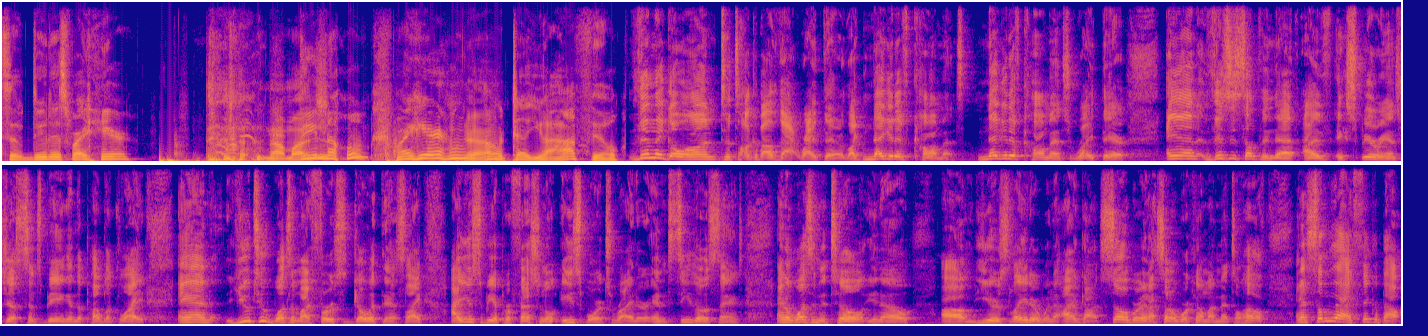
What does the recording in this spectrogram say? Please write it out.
to do this right here? Not much. Do you know right here? Yeah. I'm gonna tell you how I feel. Then they go on to talk about that right there, like negative comments, negative comments right there. And this is something that I've experienced just since being in the public light. And YouTube wasn't my first go at this. Like I used to be a professional esports writer and see those things. And it wasn't until, you know, um, years later when I got sober and I started working on my mental health. And it's something that I think about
